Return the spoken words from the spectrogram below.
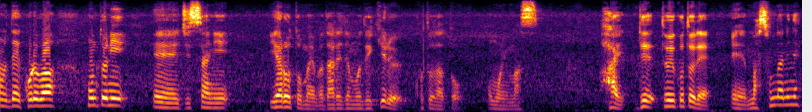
のでこれは本当に、えー、実際にやろうと思えば誰でもできることだと思います。はい、でということで、えー、まあ、そんなにね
